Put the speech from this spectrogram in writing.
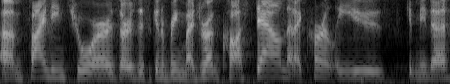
um, finding cures, or is this going to bring my drug costs down that I currently use? Give me the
